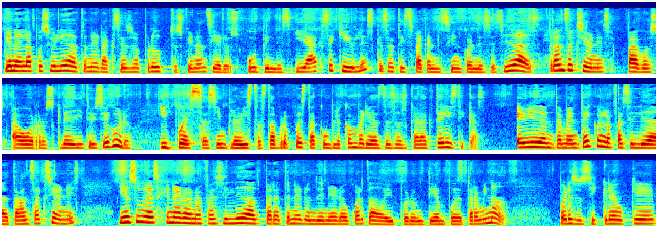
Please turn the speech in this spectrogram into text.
viene la posibilidad de tener acceso a productos financieros útiles y asequibles que satisfagan cinco necesidades, transacciones, pagos, ahorros, crédito y seguro. Y pues a simple vista esta propuesta cumple con varias de esas características, evidentemente con la facilidad de transacciones y a su vez genera una facilidad para tener un dinero guardado y por un tiempo determinado. Por eso sí creo que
